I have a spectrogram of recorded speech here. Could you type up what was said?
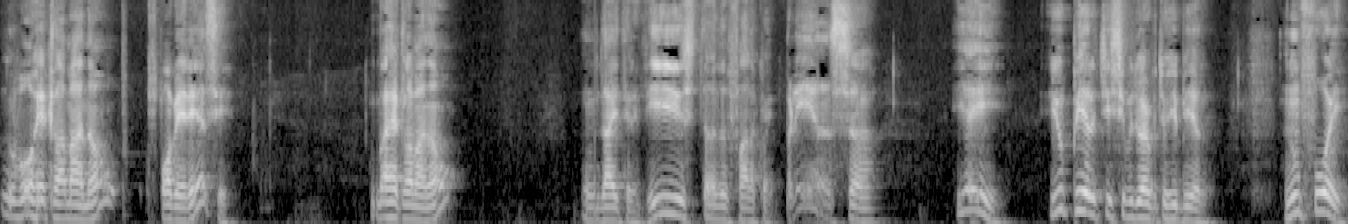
Não vão reclamar não? Os palmeirenses? Não vai reclamar não? Não dá entrevista, não fala com a imprensa. E aí? E o pênalti em cima do Everton Ribeiro? Não foi.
